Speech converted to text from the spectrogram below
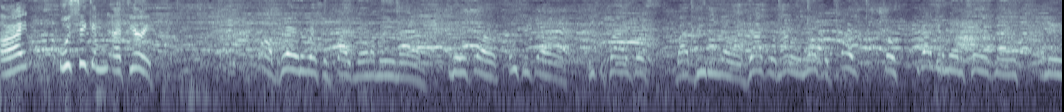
All right, Usyk and uh, Fury. Oh, very interesting fight, man. I mean, uh, you know, it's, uh, Usyk, uh, he surprised us by beating uh, Joshua not only once but twice. So you gotta get a man a chance, man. I mean,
